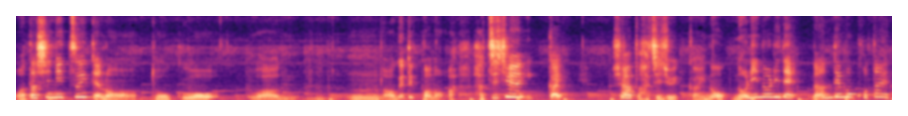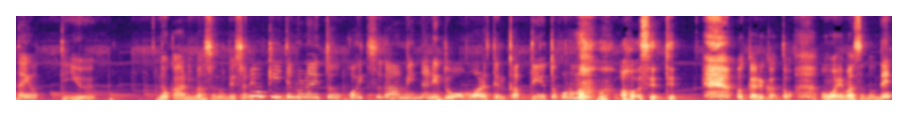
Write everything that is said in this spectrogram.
私についてのトークをはうん上げていくかな？あ81回。シャープ81回のノリノリで何でも答えたよっていうのがありますのでそれを聞いてもらうとこいつがみんなにどう思われてるかっていうところも 合わせて わかるかと思いますので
